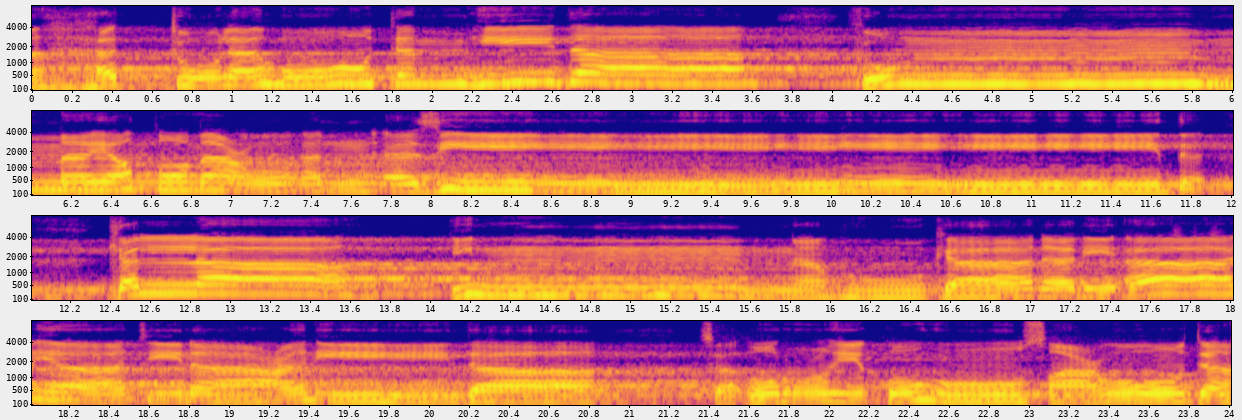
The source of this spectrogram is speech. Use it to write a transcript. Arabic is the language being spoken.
ومهدت له تمهيدا ثم يطمع أن أزيد. كلا إنه كان لآياتنا عنيدا سأرهقه صعودا.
